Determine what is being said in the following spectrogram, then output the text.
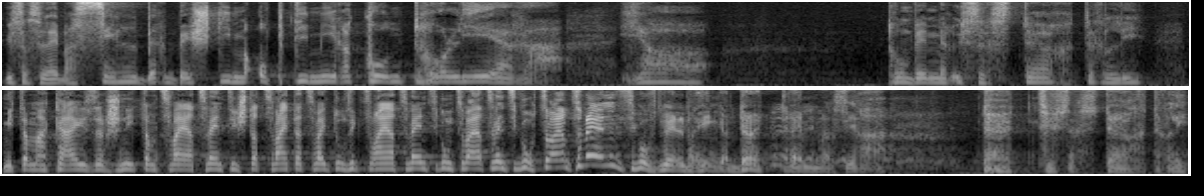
unser Leben selber bestimmen, optimieren, kontrollieren. Ja. Darum wollen wir unser Töchterli mit einem Kaiserschnitt am 22.02.2022 um 22 Uhr 22 auf die Welt bringen. Dort haben wir sie an. Dort ist das Töchterli.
